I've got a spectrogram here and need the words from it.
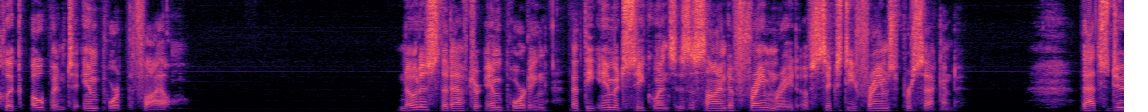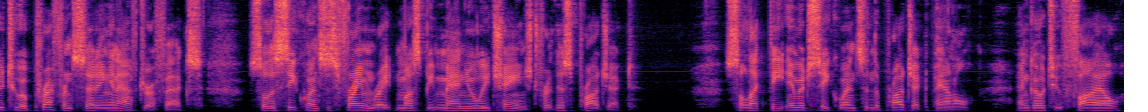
Click Open to import the file. Notice that after importing that the image sequence is assigned a frame rate of 60 frames per second. That's due to a preference setting in After Effects, so the sequence's frame rate must be manually changed for this project. Select the image sequence in the Project panel and go to File,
